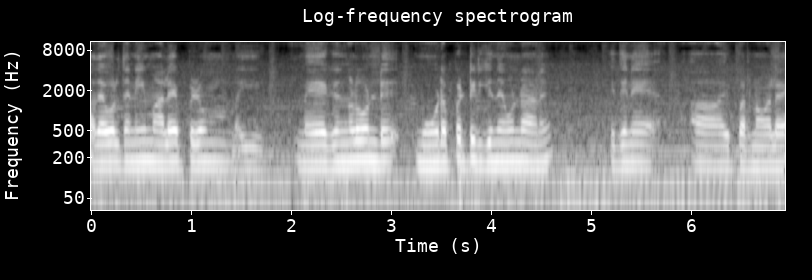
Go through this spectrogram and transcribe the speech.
അതേപോലെ തന്നെ ഈ മല എപ്പോഴും ഈ മേഘങ്ങൾ കൊണ്ട് മൂടപ്പെട്ടിരിക്കുന്നത് കൊണ്ടാണ് ഇതിന് ഈ പറഞ്ഞ പോലെ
